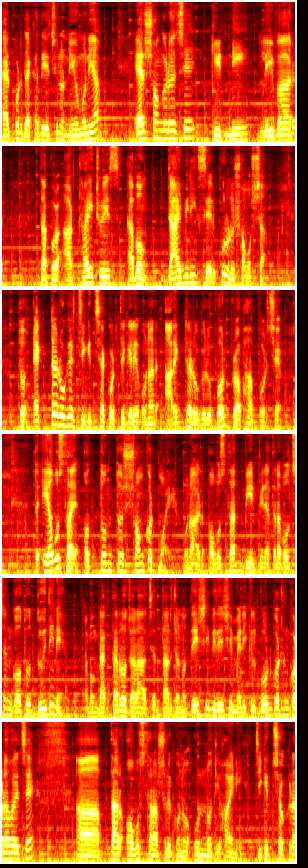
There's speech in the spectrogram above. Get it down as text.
এরপর দেখা দিয়েছিল নিউমোনিয়া। এর সঙ্গে রয়েছে কিডনি, লিভার, তারপর আর্থাইট্রিস এবং ডায়াবেটিক্সের পুরনো সমস্যা। তো একটা রোগের চিকিৎসা করতে গেলে ওনার আরেকটা রোগের উপর প্রভাব পড়ছে। তো এই অবস্থায় অত্যন্ত সংকটময় ওনার অবস্থান। বিএনপি নেতারা বলছেন, গত দুই দিনে এবং ডাক্তাররাও যারা আছেন, তার জন্য দেশি বিদেশি মেডিকেল বোর্ড গঠন করা হয়েছে। তার অবস্থার আসলে কোনো উন্নতি হয়নি। চিকিৎসকরা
